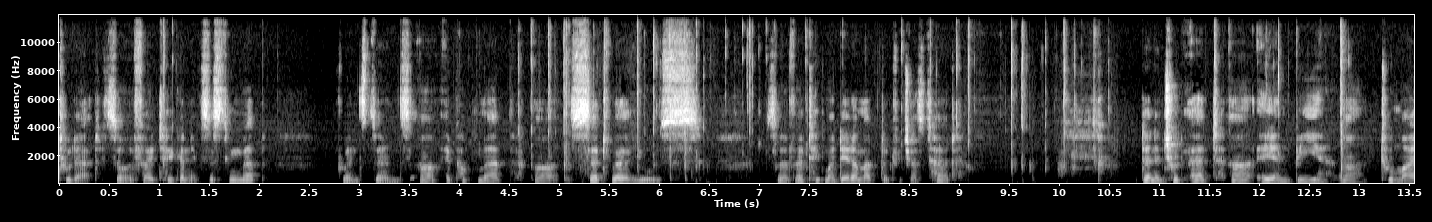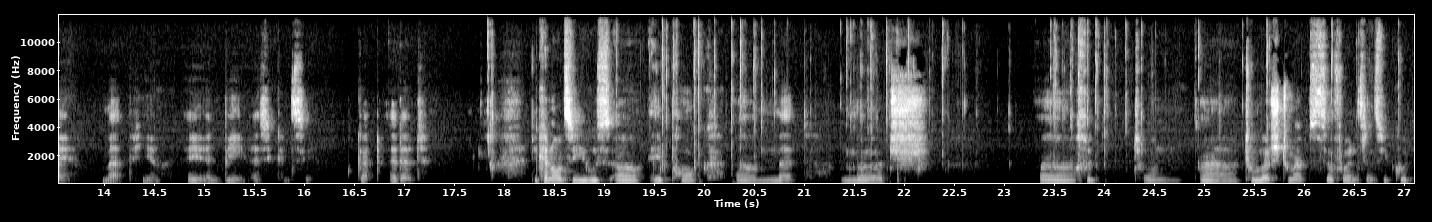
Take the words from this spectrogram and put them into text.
to that. So if I take an existing map, for instance, uh, APOC map, uh, set values. So if I take my data map that we just had, then it should add uh, A and B uh, to my map here. A and B, as you can see, got added. We can also use uh, APOC map merge uh, return, uh, to merge two maps. So for instance, we could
